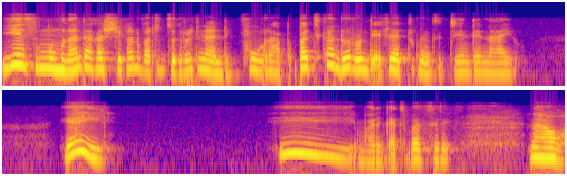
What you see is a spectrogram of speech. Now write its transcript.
yes mumwe munhu andi akasvika anobva tidzokera kuti nandipfuura apa but kando rodhi yacho yatiri kunzi tiende nayo. Yei! Hii mwari ngatibatsire. Now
